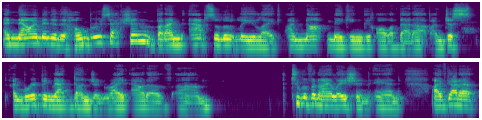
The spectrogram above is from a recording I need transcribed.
and now I'm into the homebrew section. But I'm absolutely like I'm not making all of that up. I'm just I'm ripping that dungeon right out of um, Tomb of Annihilation, and I've got a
